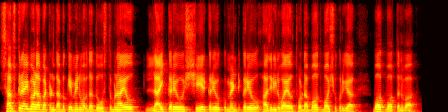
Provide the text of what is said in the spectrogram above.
ਸਬਸਕ੍ਰਾਈਬ ਵਾਲਾ ਬਟਨ ਦਬ ਕੇ ਮੈਨੂੰ ਆਪਦਾ ਦੋਸਤ ਬਣਾਇਓ ਲਾਈਕ ਕਰਿਓ ਸ਼ੇਅਰ ਕਰਿਓ ਕਮੈਂਟ ਕਰਿਓ, ਹਾਜ਼ਰੀ ਲਵਾਇਓ। ਤੁਹਾਡਾ ਬਹੁਤ ਬਹੁਤ ਸ਼ੁਕਰੀਆ ਬਹੁਤ ਬਹੁਤ ਧੰਨਵਾਦ।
